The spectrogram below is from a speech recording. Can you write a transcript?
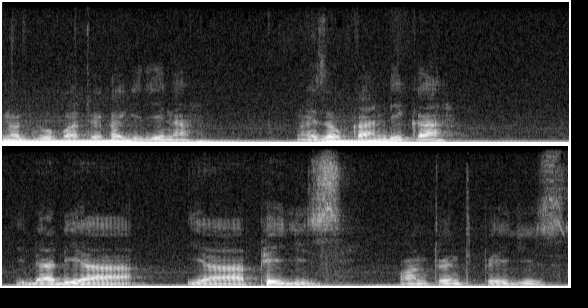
notebook watuwekagi jina unaweza ukaandika idadi ya ya pages 120 pages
